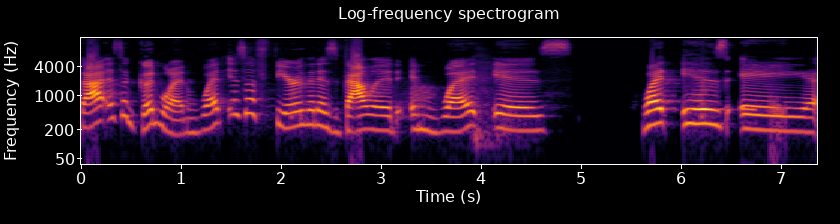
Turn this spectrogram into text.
that is a good one what is a fear that is valid and what is what is a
